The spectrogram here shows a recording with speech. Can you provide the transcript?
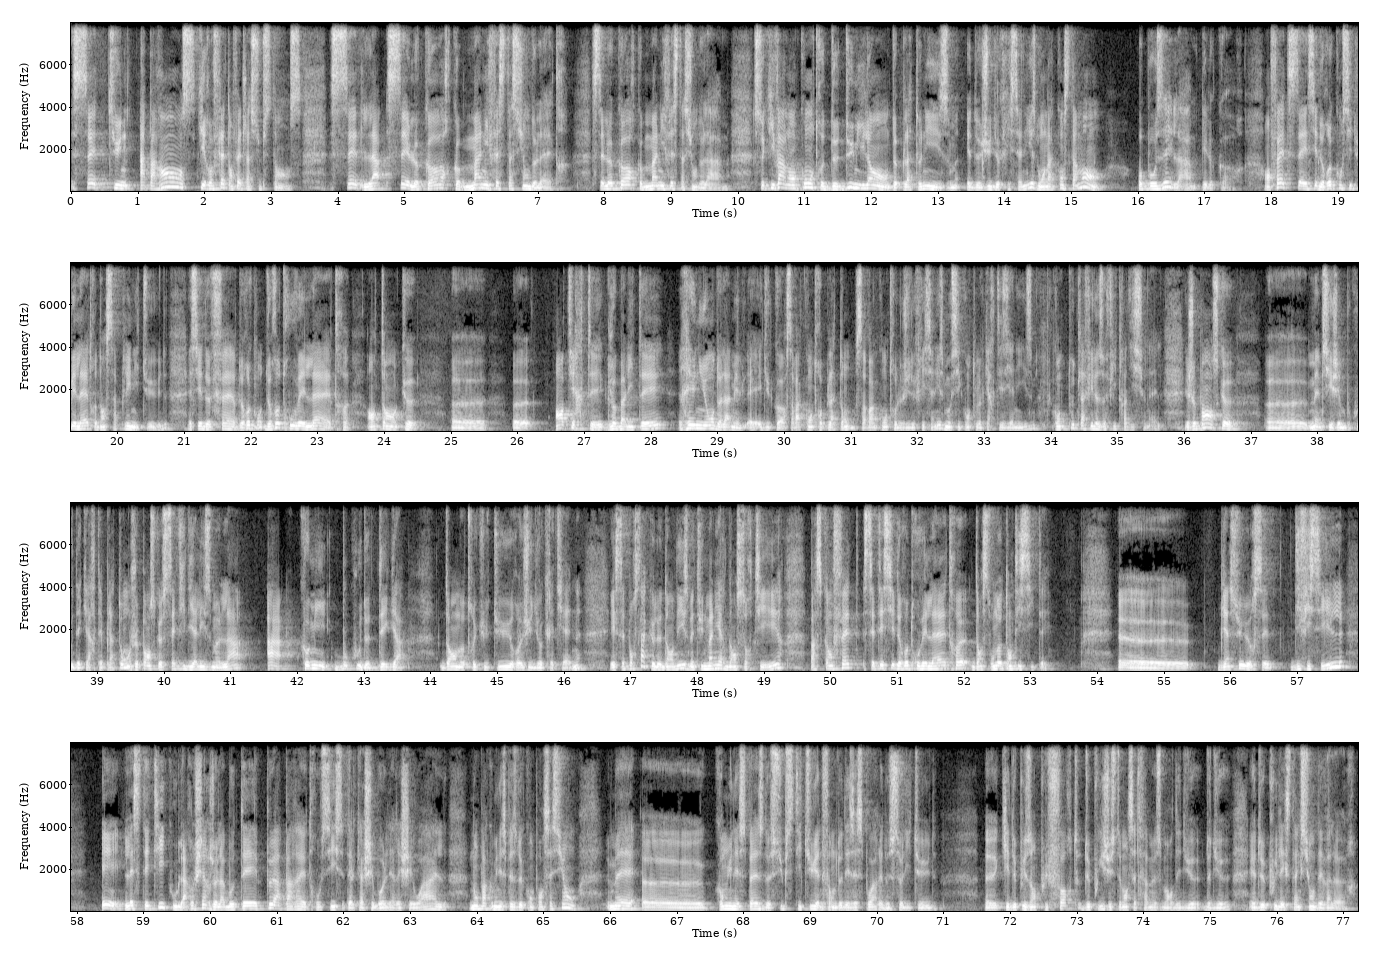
c'est une apparence qui reflète en fait la substance. C'est le corps comme manifestation de l'être. C'est le corps comme manifestation de l'âme. Ce qui va à l'encontre de 2000 ans de platonisme et de judéo-christianisme où on a constamment opposé l'âme et le corps. En fait, c'est essayer de reconstituer l'être dans sa plénitude, essayer de faire, de, retrouver l'être en tant que euh, euh, entièreté, globalité, réunion de l'âme et du corps. Ça va contre Platon, ça va contre le judéo-christianisme, aussi contre le cartésianisme, contre toute la philosophie traditionnelle. Et je pense que, euh, même si j'aime beaucoup Descartes et Platon, je pense que cet idéalisme-là a commis beaucoup de dégâts dans notre culture judéo-chrétienne. Et c'est pour ça que le dandisme est une manière d'en sortir, parce qu'en fait, c'est essayer de retrouver l'être dans son authenticité. Euh, Bien sûr, c'est difficile et l'esthétique ou la recherche de la beauté peut apparaître aussi, c'était le cas chez Baudelaire et chez Wilde, non pas comme une espèce de compensation, mais euh, comme une espèce de substitut à une forme de désespoir et de solitude. Euh, qui est de plus en plus forte depuis justement cette fameuse mort des dieux, de Dieu et depuis l'extinction des valeurs.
